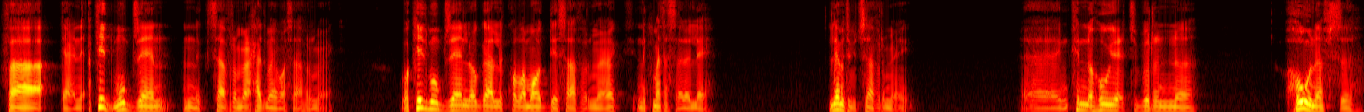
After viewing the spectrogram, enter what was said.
فيعني أكيد مو بزين إنك تسافر مع أحد ما يبغى يسافر معك. وأكيد مو بزين لو قال لك والله ما ودي أسافر معك إنك ما تسأله ليه. ليه ما تبي تسافر معي؟ آه، يمكن هو يعتبر إنه هو نفسه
